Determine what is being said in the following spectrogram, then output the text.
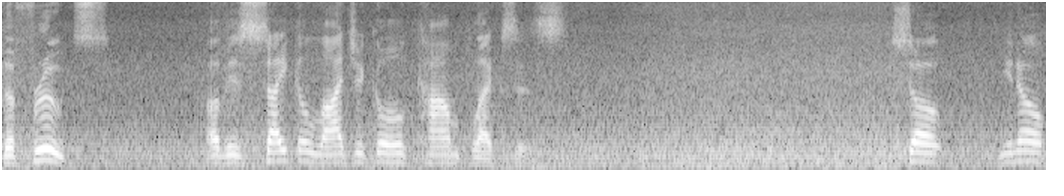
The fruits of his psychological complexes. So, you know,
